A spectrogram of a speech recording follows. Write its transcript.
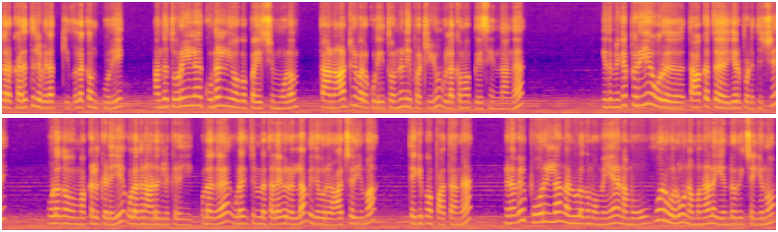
கருத்தில் விளக்கி விளக்கம் கூறி அந்த துறையில் குடல் நியோக பயிற்சி மூலம் தான் ஆற்றி வரக்கூடிய தொன்னணி பற்றியும் விளக்கமாக பேசியிருந்தாங்க. இது மிகப்பெரிய ஒரு தாக்கத்தை ஏற்படுத்திச்சு. உலக மக்களுக்கிடையே உலக நாடுகளுக்கிடையே. உலக உலகத்தில் உள்ள தலைவர்கள் எல்லாம் இதை ஒரு ஆச்சரியமாக திகைப்பாக பார்த்தாங்க. எனவே போரில்லா நல்லுலகம் அமைய நம்ம ஒவ்வொருவரும் நம்மளால் என்றதை செய்யணும்.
